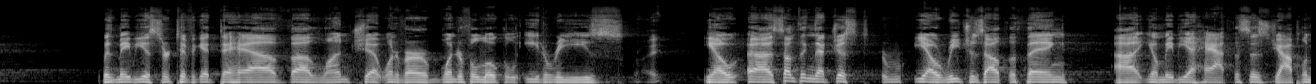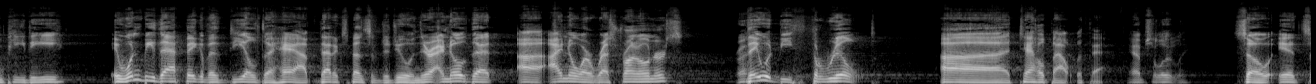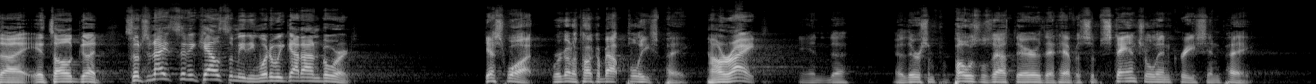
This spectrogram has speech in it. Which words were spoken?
with maybe a certificate to have uh, lunch at one of our wonderful local eateries. Right. You know, uh, something that just you know reaches out the thing. Uh, you know, maybe a hat that says Joplin PD. It wouldn't be that big of a deal to have, that expensive to do. And there, I know that uh, I know our restaurant owners. Right. They would be thrilled uh, to help out with that. Absolutely. So it's uh, it's all good. So tonight's city council meeting, what do we got on board? Guess what? We're going to talk about police pay. All right. And uh, uh, there are some proposals out there that have a substantial increase in pay.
